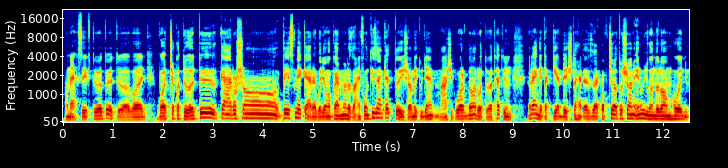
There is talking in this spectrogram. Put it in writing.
a MagSafe töltőtől? Vagy, vagy csak a töltő káros a pacemakerre? Vagy akár már az iPhone 12 is, amit ugye másik oldalról tölthetünk? Rengeteg kérdést lehet ezzel kapcsolatosan. Én úgy gondolom, hogy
